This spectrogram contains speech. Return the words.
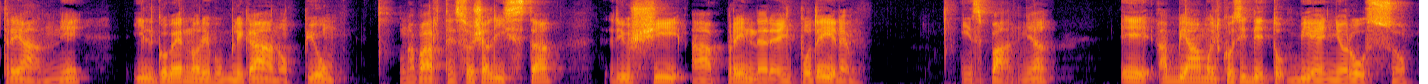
tre anni, il governo repubblicano più una parte socialista riuscì a prendere il potere in Spagna e abbiamo il cosiddetto biennio rosso,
